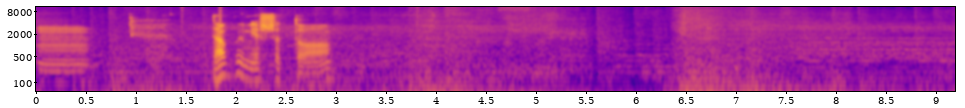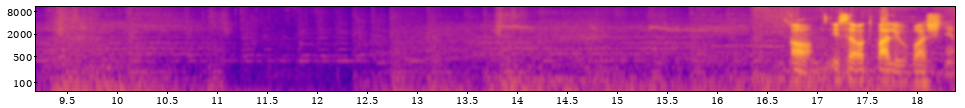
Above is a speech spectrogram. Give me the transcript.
Mm. Dałbym jeszcze to. O, i se odpalił właśnie.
